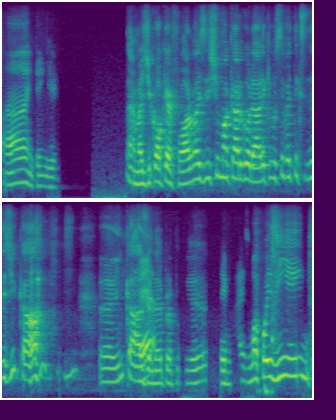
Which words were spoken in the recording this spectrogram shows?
Ah, entendi. É, mas de qualquer forma existe uma carga horária que você vai ter que se dedicar é, em casa, é, né, para poder. Tem mais uma coisinha ainda.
